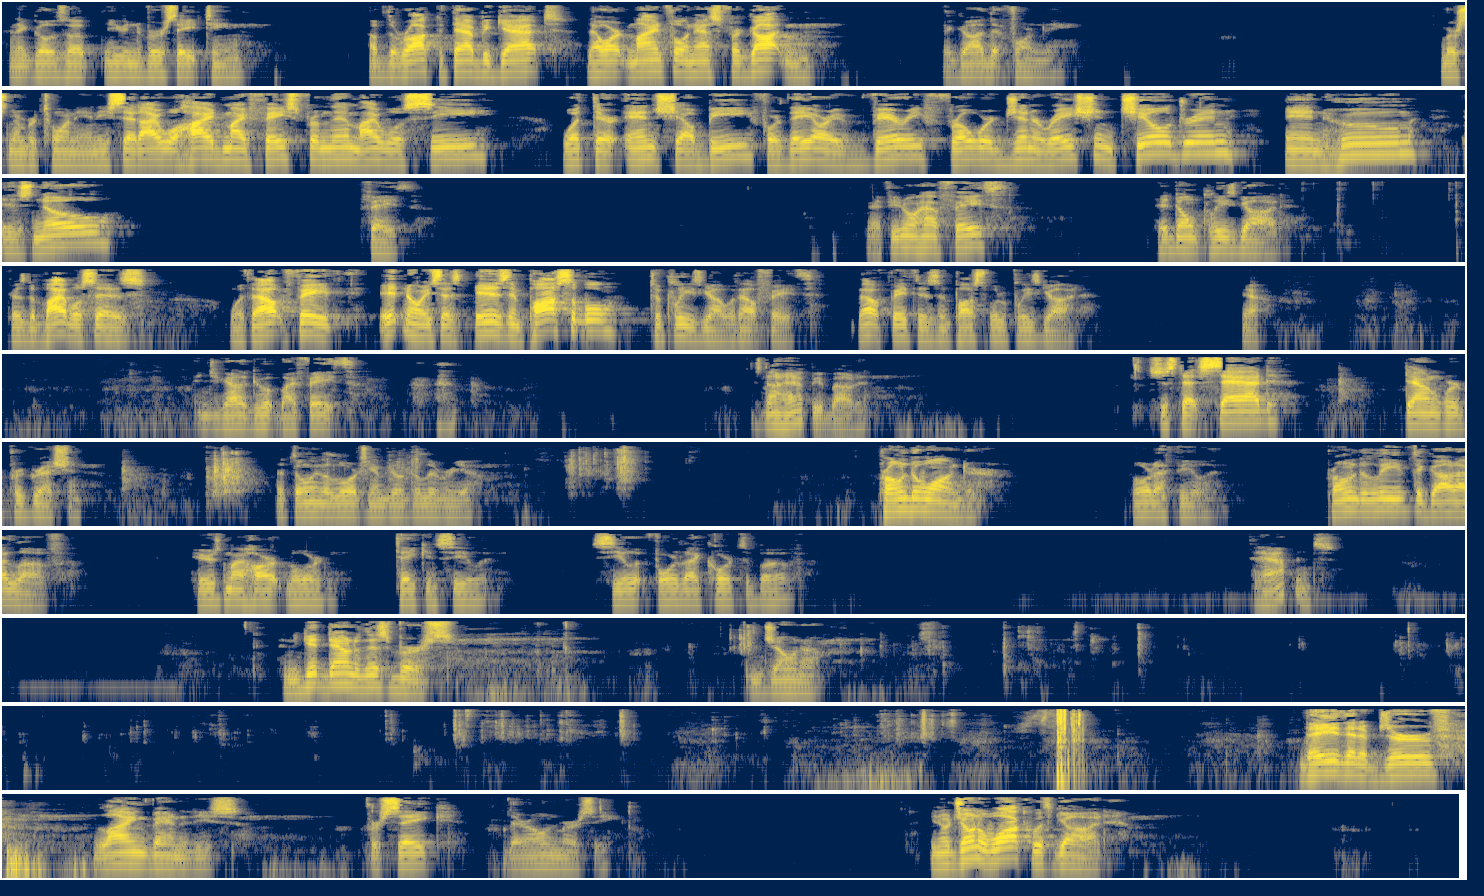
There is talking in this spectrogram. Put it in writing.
And it goes up even to verse 18. Of the rock that thou begat, thou art mindful and hast forgotten the God that formed thee. Verse number 20. And he said, I will hide my face from them. I will see what their end shall be, for they are a very froward generation, children in whom is no faith. If you don't have faith, it don't please God. Because the Bible says, without faith, it, no, he says, it is impossible to please God without faith. Without faith, it is impossible to please God. Yeah. And you gotta do it by faith. He's not happy about it. It's just that sad downward progression that only the Lord's going to be able to deliver you. Prone to wander. Lord, I feel it. Prone to leave the God I love. Here's my heart, Lord. Take and seal it. Seal it for thy courts above. It happens. And you get down to this verse Jonah. They that observe lying vanities forsake their own mercy. You know, Jonah walked with God,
